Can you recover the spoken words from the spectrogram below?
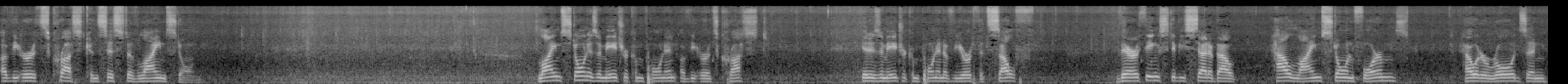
of the Earth's crust consists of limestone. Limestone is a major component of the Earth's crust. It is a major component of the Earth itself. There are things to be said about how limestone forms, how it erodes, and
